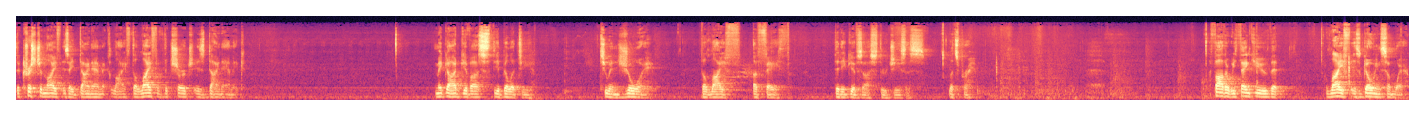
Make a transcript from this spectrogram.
The Christian life is a dynamic life. The life of the church is dynamic. May God give us the ability to enjoy the life of faith that He gives us through Jesus. Let's pray. Father, we thank you that life is going somewhere.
